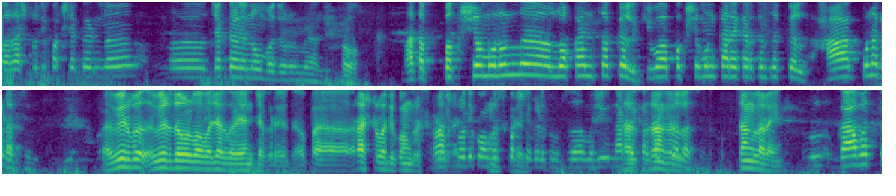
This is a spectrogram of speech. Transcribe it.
राष्ट्रवादी पक्षाकडनं अं, जगदाळ्यांना उमेदवारी मिळाली. हो. आता पक्ष म्हणून लोकांचा कल किंवा पक्ष म्हणून कार्यकर्त्यांचा कल हा कोणाकडे असेल? वीर वीरदवळ बाबा जगदाळे यांच्याकडे प- राष्ट्रवादी काँग्रेस राष्ट्रवादी काँग्रेस. पक्षाकडे तुमचं म्हणजे नागरिकांचा चांगलं. कल असेल चांगला राहील गावात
